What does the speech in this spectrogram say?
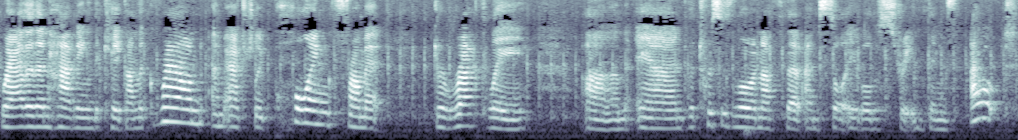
rather than having the cake on the ground, I'm actually pulling from it directly um, and the twist is low enough that I'm still able to straighten things out.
